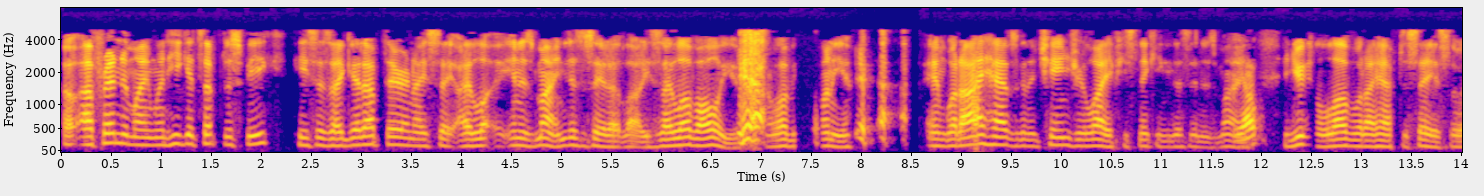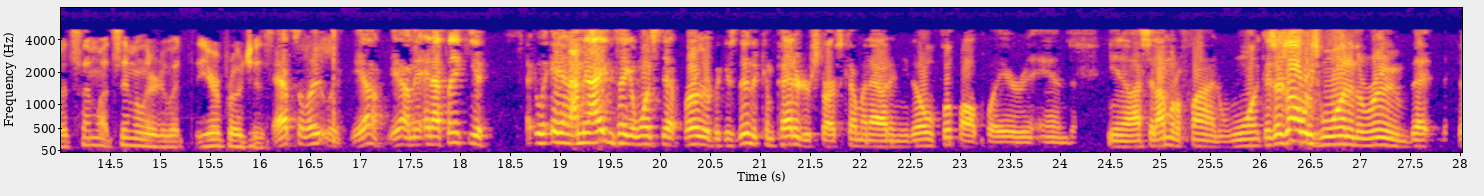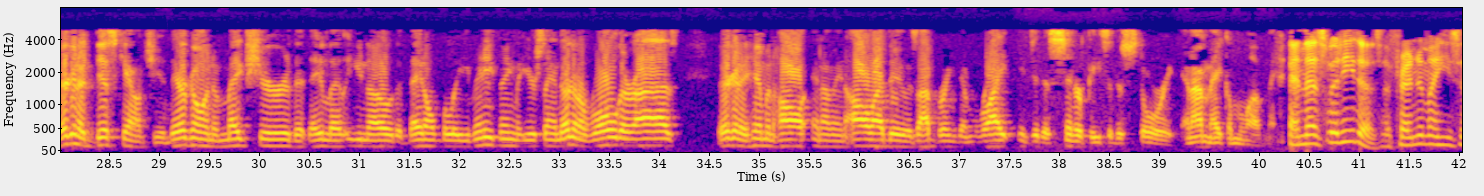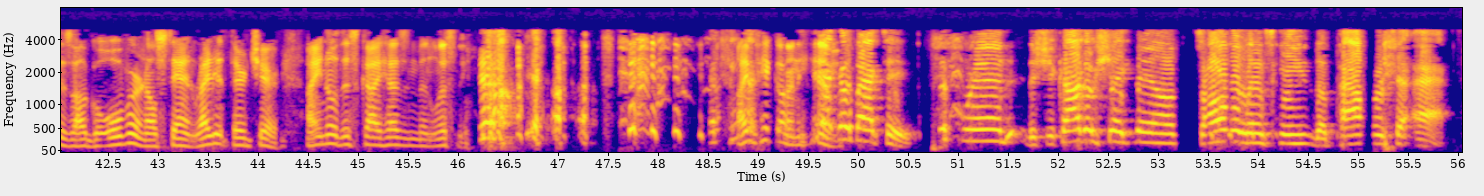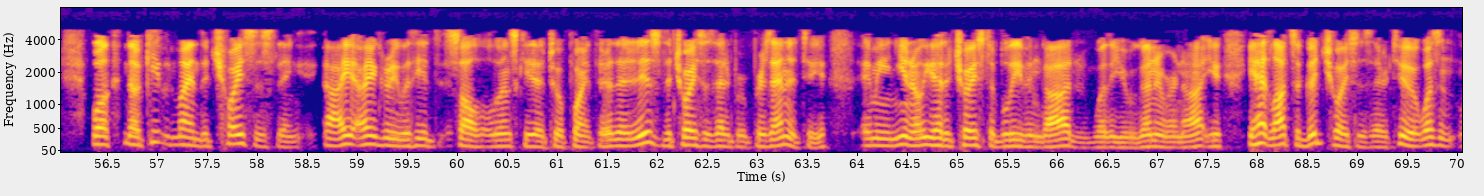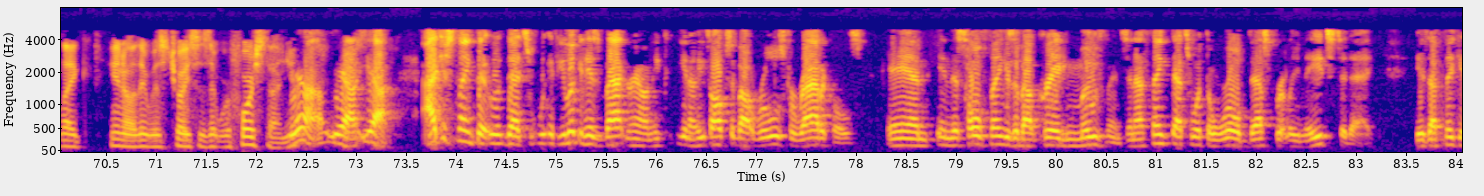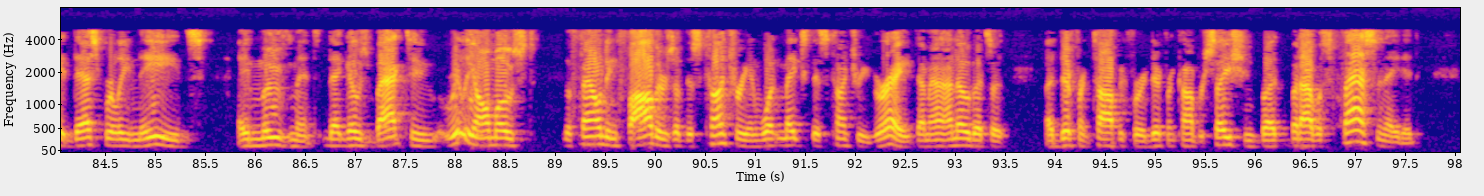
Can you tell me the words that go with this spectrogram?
A friend of mine when he gets up to speak, he says, "I get up there and I say, I lo-, in his mind, he doesn't say it out loud. He says, "I love all of you. Yeah. I love each one of you." And what I have is going to change your life. He's thinking this in his mind, Yep. and you're going to love what I have to say. So it's somewhat similar to what your approach is. Absolutely. Yeah. Yeah. I mean, and I think you, and I mean, I even take it one step further because then the competitor starts coming out and you're the old football player. And, you know, I said, I'm going to find one because there's always one in the room that they're going to discount you. They're going to make sure that they let you know that they don't believe anything that you're saying. They're going to roll their eyes. They're going to hem and haw. And I mean, all I do is I bring them right into the centerpiece of the story and I make them love me. And that's what he does. A friend of mine, he says, I'll go over and I'll stand right at their chair. I know this guy hasn't been listening. Yeah. yeah. I pick on him. I go back to the friend, the Chicago Shakedown, Saul Alinsky, the power to act. Well, now keep in mind the choices thing. I, I agree with you, Saul Alinsky, uh, to a point there that it is the choices that are presented to you. I mean, you know, you had a choice to believe in God, whether you were going to or not. You you had lots of good choices there too. It wasn't like you know there was choices that were forced on you. Yeah, yeah, yeah. I just think that that's if you look at his background, he you know he talks about rules for radicals, and and this whole thing is about creating movements, and I think that's what the world desperately needs today. Is I think it desperately needs a movement that goes back to really almost the founding fathers of this country and what makes this country great. I mean, I know that's a, a different topic for a different conversation, but but I was fascinated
